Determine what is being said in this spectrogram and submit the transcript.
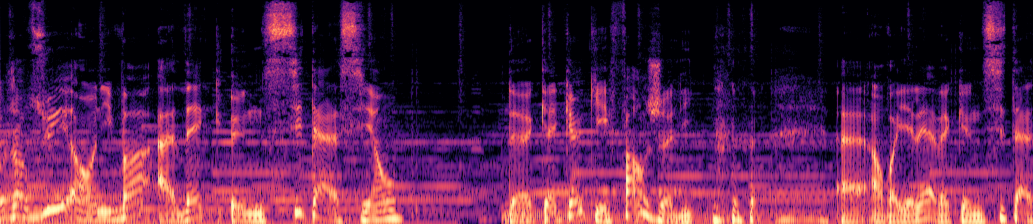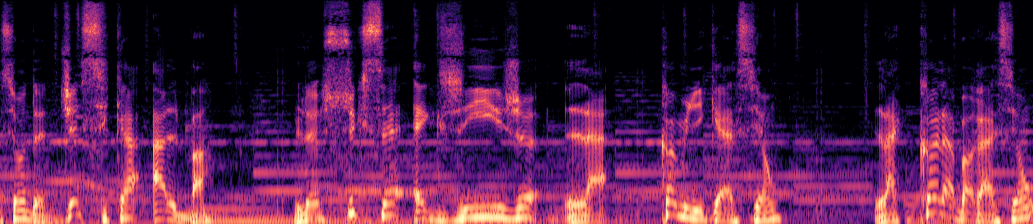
Aujourd'hui, on y va avec une citation de quelqu'un qui est fort joli. Euh, on va y aller avec une citation de Jessica Alba. Le succès exige la communication, la collaboration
